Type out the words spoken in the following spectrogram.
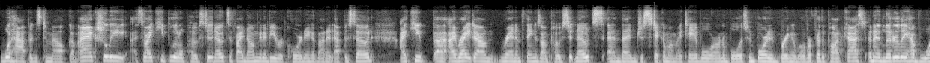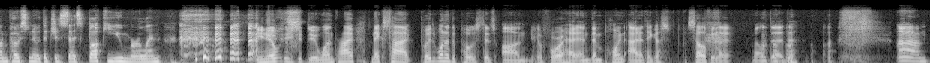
what happens to malcolm i actually so i keep little post-it notes if i know i'm going to be recording about an episode i keep uh, i write down random things on post-it notes and then just stick them on my table or on a bulletin board and bring them over for the podcast and i literally have one post-it note that just says fuck you merlyn you know what you should do one time? Next time, put one of the post-its on your forehead and then point at it and take a selfie like Mel did. Um,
